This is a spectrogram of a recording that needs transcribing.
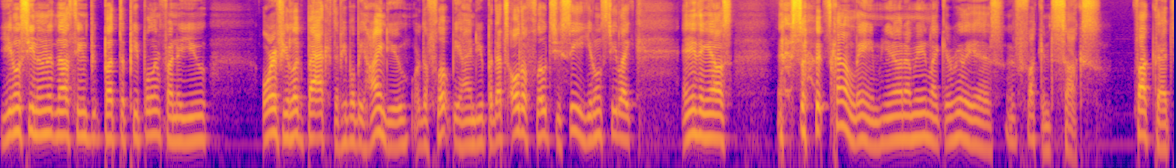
you don't see none of nothing but the people in front of you, or if you look back, the people behind you or the float behind you. But that's all the floats you see. You don't see like anything else. so it's kind of lame. You know what I mean? Like it really is. It fucking sucks. Fuck that.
